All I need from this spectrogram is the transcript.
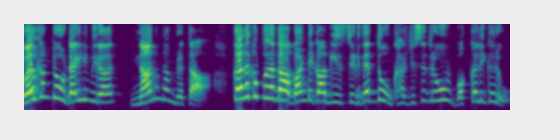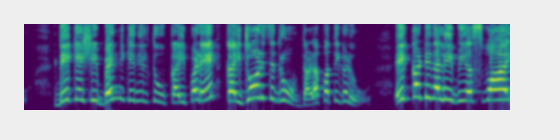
ವೆಲ್ಕಮ್ ಟು ಡೈಲಿ ಮಿರರ್ ನಾನು ನಮ್ರತ. ಕನಕಪುರದ ಬಂಡೆಗಾಗಿ ಸಿಡಿದೆದ್ದು ಘರ್ಜಿಸಿದ್ರು ಒಕ್ಕಲಿಗರು. ಡಿಕೆಶಿ ಬೆನ್ನಿಗೆ ನಿಲ್ತು ಕೈ ಪಡೆ, ಕೈ ಜೋಡಿಸಿದ್ರು ದಳಪತಿಗಳು. ಇಕ್ಕಟ್ಟಿನಲ್ಲಿ ಬಿಎಸ್ವೈ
